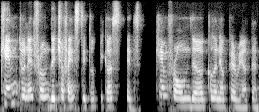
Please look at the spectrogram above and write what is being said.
came donated from the Java Institute because it came from the colonial period that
